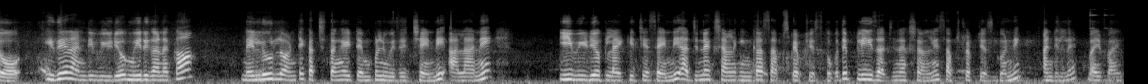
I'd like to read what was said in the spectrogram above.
సో ఇదేనండి వీడియో మీరు గనక నెల్లూరులో ఉంటే ఖచ్చితంగా ఈ టెంపుల్ని విజిట్ చేయండి. అలానే ఈ వీడియోకి లైక్ ఇచ్చేసేయండి. అర్జునక్స్ ఛానల్కి ఇంకా సబ్స్క్రైబ్ చేసుకోకపోతే ప్లీజ్ అర్జునక్స్ ఛానల్ని సబ్స్క్రైబ్ చేసుకోండి. అంటిల్ బై బాయ్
